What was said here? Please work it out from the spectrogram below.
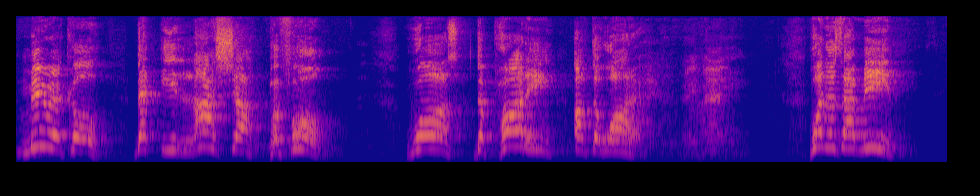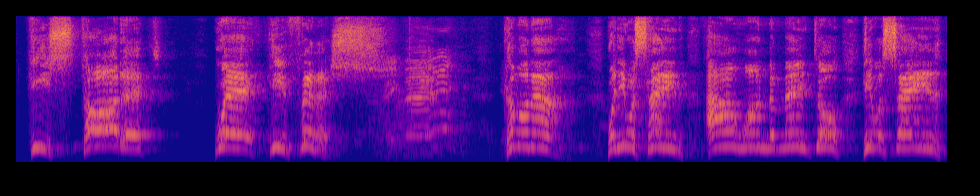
miracle that Elisha performed was the parting of the water. Amen. What does that mean? He started where he finished. Amen. Come on now. When he was saying, I want the mantle, he was saying,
